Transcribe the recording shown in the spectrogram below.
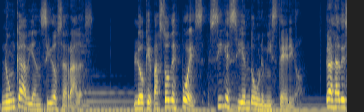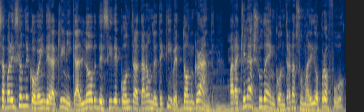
nunca habían sido cerradas. Lo que pasó después sigue siendo un misterio. Tras la desaparición de Cobain de la clínica, Love decide contratar a un detective, Tom Grant, para que le ayude a encontrar a su marido prófugo,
